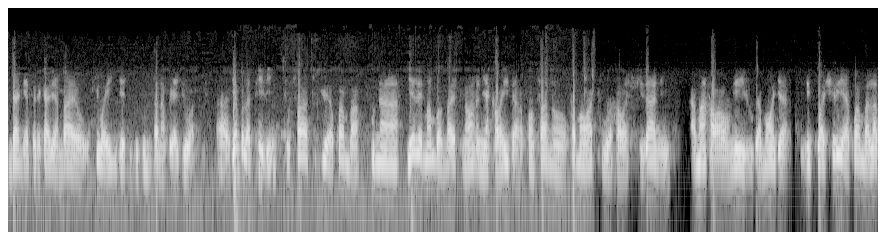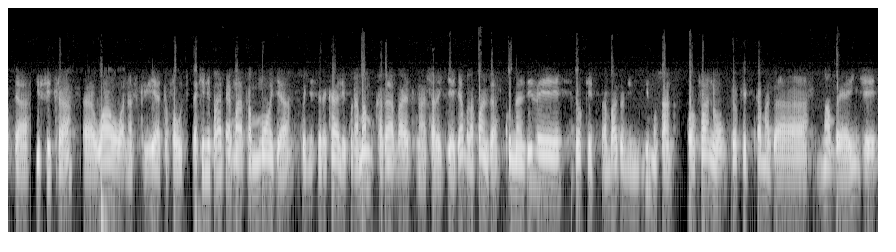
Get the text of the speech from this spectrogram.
ndani ya serikali ambayo ukiwa nje ni vigumu sana kuyajua. Uh, jambo la pili tufaa tujue ya kwamba kuna yale mambo ambayo tunaona ni ya kawaida. Kwa mfano kama watu hawasikizani ama hawaongei lugha moja, ni kuashiria kwamba labda kifikra, uh, wao wanafikiria tofauti. Lakini baada ya mwaka mmoja kwenye serikali, kuna mambo kadhaa ambayo tunatarajia. Jambo la kwanza, kuna zile dockets ambazo ni muhimu sana. Kwa mfano docket kama za mambo ya nje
